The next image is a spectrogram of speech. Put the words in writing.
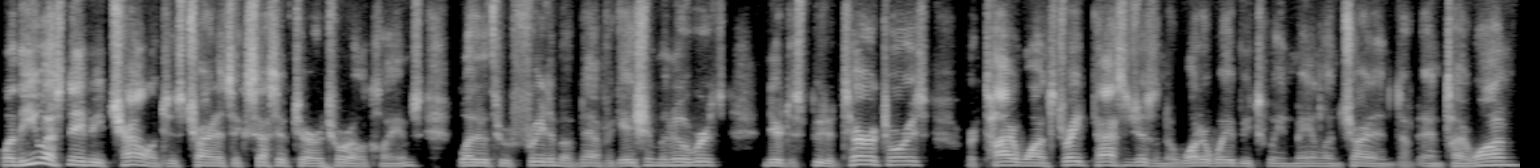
When the U.S. Navy challenges China's excessive territorial claims, whether through freedom of navigation maneuvers near disputed territories or Taiwan Strait passages in the waterway between mainland China and, and, Taiwan,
